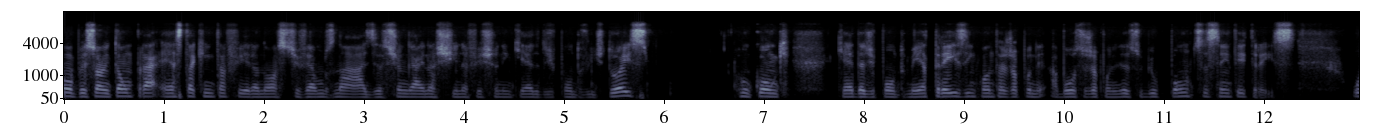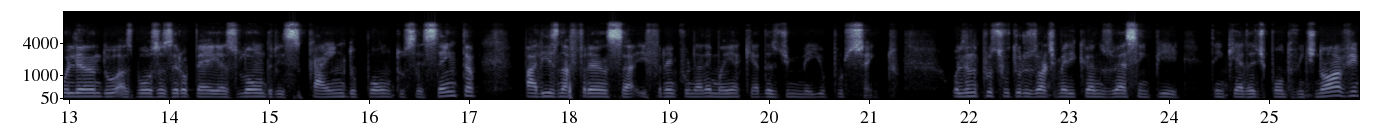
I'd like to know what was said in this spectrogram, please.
Bom, pessoal, então para esta quinta-feira nós tivemos na Ásia, Xangai na China fechando em queda de 0,22, Hong Kong queda de 0,63, enquanto a, Japone... a bolsa japonesa subiu 0,63. Olhando as bolsas europeias, Londres caindo 0,60, Paris na França e Frankfurt na Alemanha quedas de 0,5%. Olhando para os futuros norte-americanos, o S&P tem queda de 0,29,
